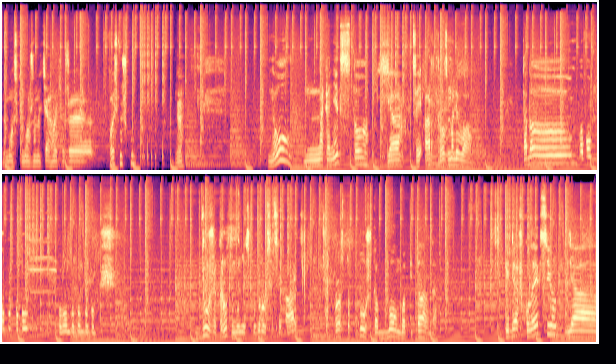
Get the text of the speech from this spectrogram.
На мозку можна натягувати вже посмішку. Да? Ну, наконець-то я цей арт розмалював. Та-дам! Бабом-бабом-бабом! Дуже круто, мені сподобався цей арт. Просто пушка, бомба, петарда. Піде в колекцію для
